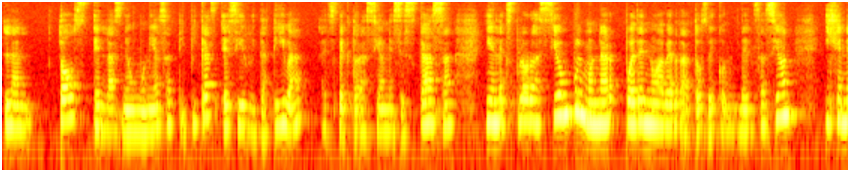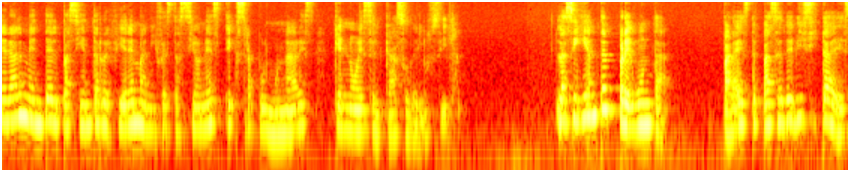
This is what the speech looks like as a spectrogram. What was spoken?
la tos en las neumonías atípicas es irritativa, la expectoración es escasa y en la exploración pulmonar puede no haber datos de condensación y generalmente el paciente refiere manifestaciones extrapulmonares que no es el caso de Lucila. La siguiente pregunta para este pase de visita es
